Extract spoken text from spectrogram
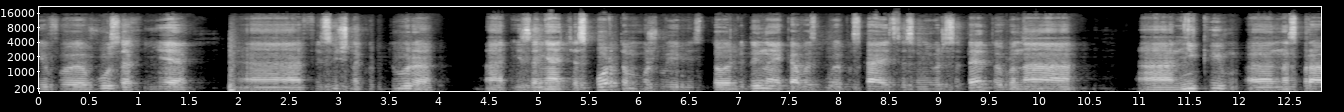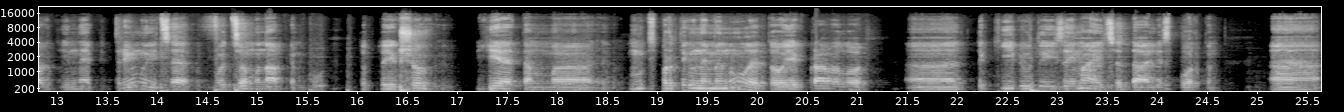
і в вузах є е, фізична культура е, і заняття спортом, можливість, то людина, яка випускається з університету, вона е, ніким насправді не підтримується в цьому напрямку. Тобто, якщо є там спортивне минуле, то як правило такі люди і займаються далі спортом. Е,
